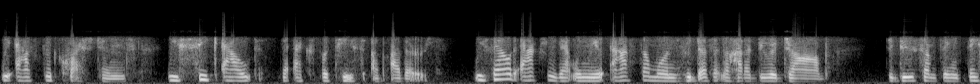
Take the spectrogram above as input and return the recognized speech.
We ask good questions we seek out the expertise of others. We found actually that when you ask someone who doesn't know how to do a job to do something, they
